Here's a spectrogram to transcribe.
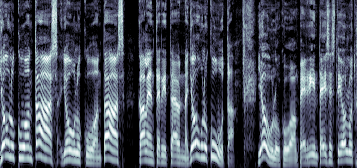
Joulukuu on taas, joulukuu on taas, kalenteri täynnä joulukuuta. Joulukuu on perinteisesti ollut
